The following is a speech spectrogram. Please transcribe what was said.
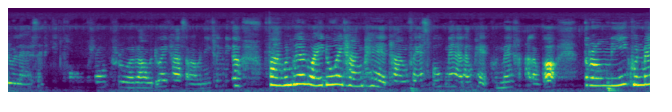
ดูแลเศรษฐกิจของครอบครัวเราด้วยค่ะสำหรับวันนี้คลิปนี้ก็ฝากเพื่อนๆไว้ด้วยทางเพจทาง Facebook นะคะทางเพจคุณแม่ขาแล้วก็ตรงนี้คุณแม่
